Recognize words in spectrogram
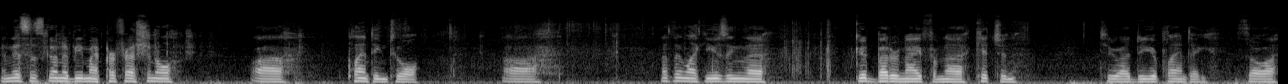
and this is going to be my professional uh, planting tool. Uh, nothing like using the good butter knife from the kitchen to uh, do your planting. So uh,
